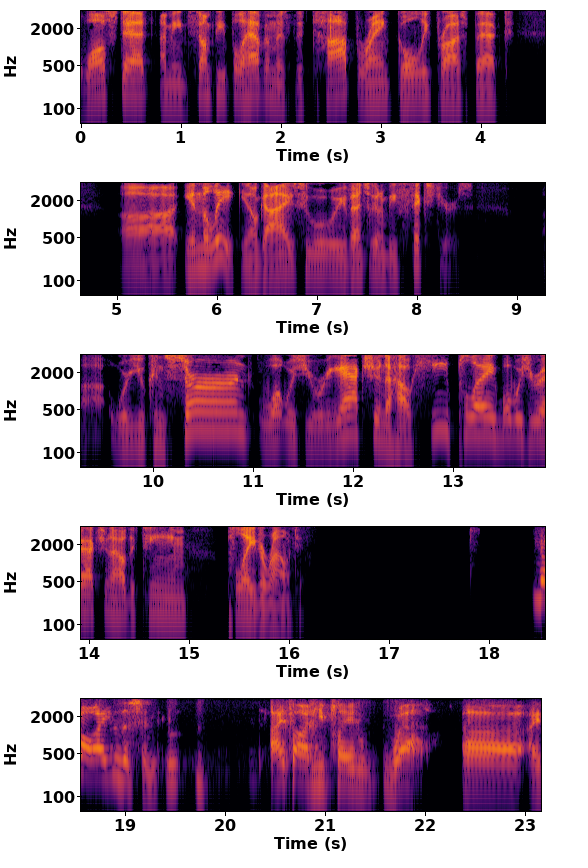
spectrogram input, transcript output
Wallstedt, I mean, some people have him as the top ranked goalie prospect uh, in the league. You know, guys who are eventually going to be fixtures. Uh, were you concerned? What was your reaction to how he played? What was your reaction to how the team played around him? No, I listen. I thought he played well. Uh, I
